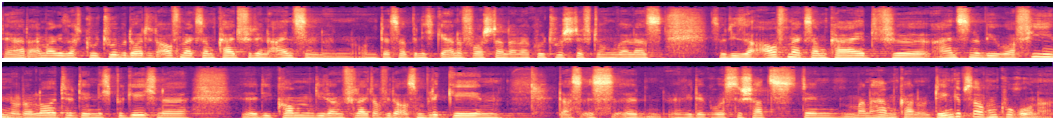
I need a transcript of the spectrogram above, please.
Der hat einmal gesagt, Kultur bedeutet Aufmerksamkeit für den Einzelnen. Und deshalb bin ich gerne Vorstand einer Kulturstiftung, weil das so diese Aufmerksamkeit für einzelne Biografien oder Leute, denen ich begegne, äh, die kommen, die dann vielleicht auch wieder aus dem Blick gehen, das ist äh, irgendwie der größte Schatz, den man haben kann. Und den gibt's auch in Corona.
